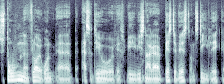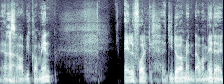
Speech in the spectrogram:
Stolene fløj rundt. Ja, altså, det er jo... Vi, vi snakker bedste western-stil, ikke? Altså, ja. vi kom ind. Alle folk, de dørmænd, der var med der,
